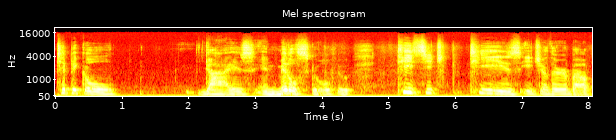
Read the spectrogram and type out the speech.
typical guys in middle school who tease each, tease each other about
